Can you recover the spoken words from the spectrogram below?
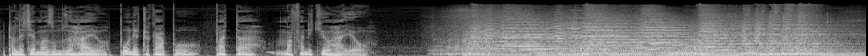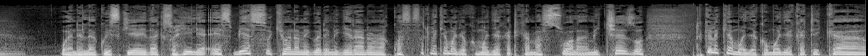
tutaletea mazungumzo hayo punde tutakapopata mafanikio hayo. Waendelea kuisikia idhaa Kiswahili ya SBS ukiwa na migode migerano. Na kwa sasa tuelekea moja kwa moja katika masuala ya michezo, tukielekea moja kwa moja katika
